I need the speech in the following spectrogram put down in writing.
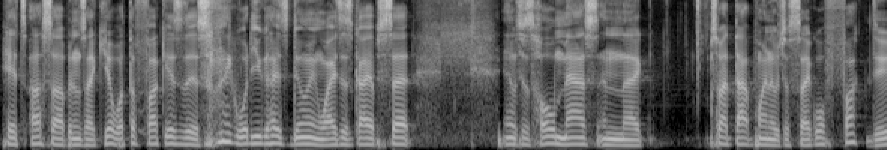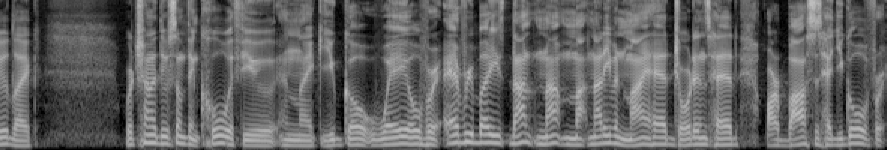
hits us up and it's like, yo, what the fuck is this? like, what are you guys doing? Why is this guy upset? And it was this whole mess, and like, so at that point, it was just like, well, fuck, dude, like we're trying to do something cool with you and like you go way over everybody's not not my, not even my head jordan's head our boss's head. You go over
